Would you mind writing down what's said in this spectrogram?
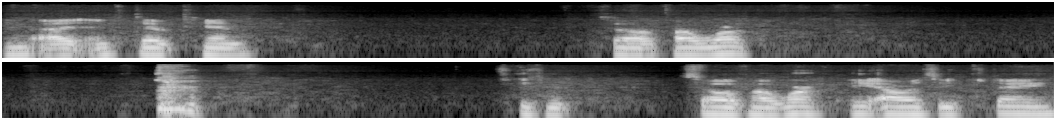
and I, instead of ten. So if I work, excuse me. So if I work eight hours each day,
